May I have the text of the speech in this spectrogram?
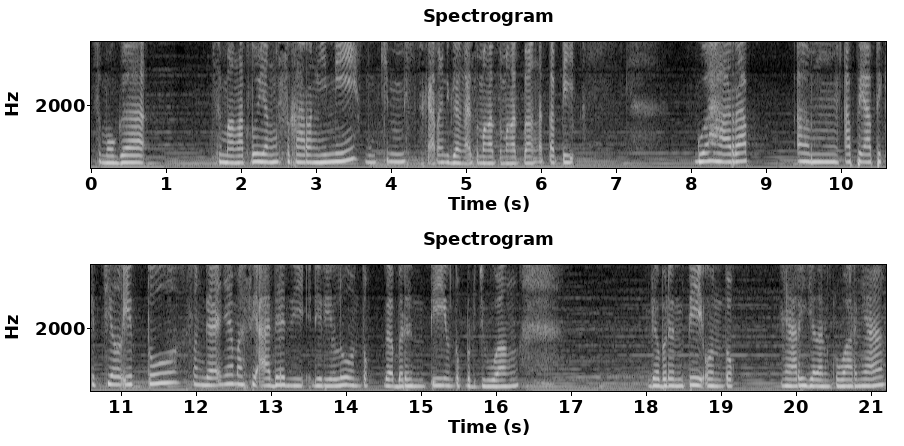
Semoga semangat lu yang sekarang ini, mungkin sekarang juga gak semangat-semangat banget, tapi gue harap um, api-api kecil itu seenggaknya masih ada di diri lu untuk gak berhenti untuk berjuang, gak berhenti untuk nyari jalan keluarnya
